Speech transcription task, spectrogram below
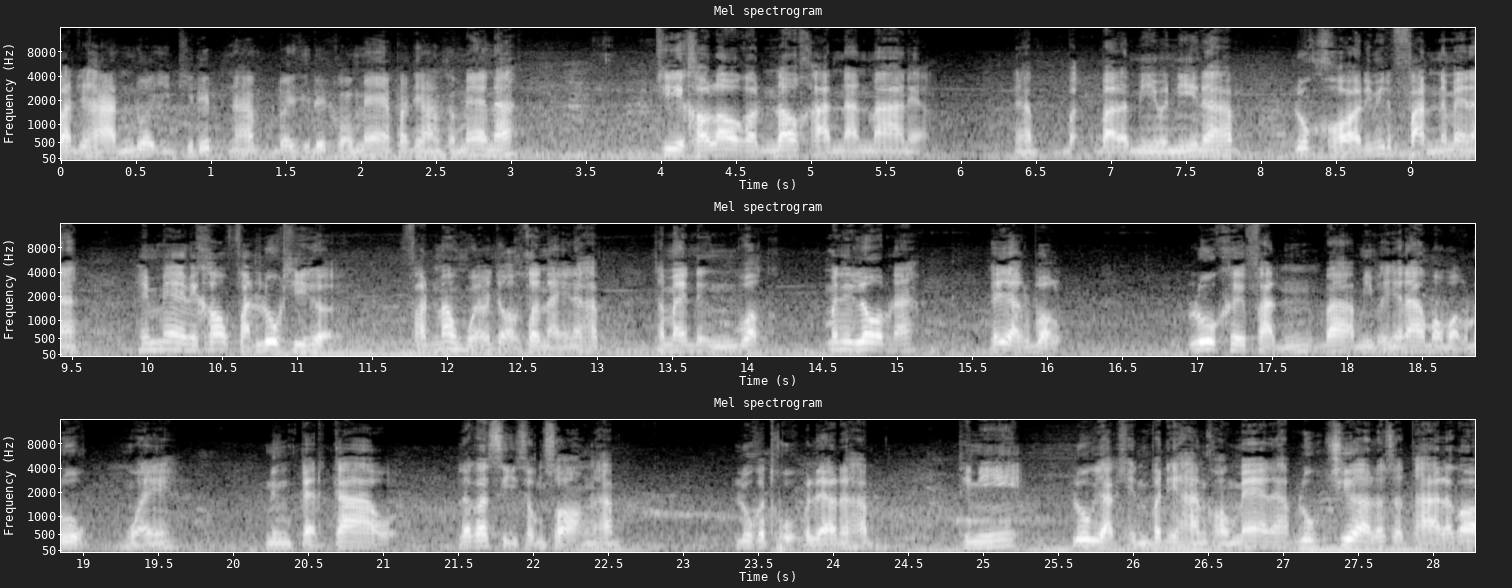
ปฏิหารด้วยอิทธิฤทธิ์นะครับด้วยอิทธิฤทธิ์ของแม่ปฏิหารของแม่นะ ที่เขาเล่ากันเล่าขานนานมาเนี่ยนะครับบารมีวันนี้นะครับ ลูกขอนี่ไม่ฝันนะแม่นะให้แม่ไม่เข้าฝันลูกทีเถอะ ฝันว่าหวยมันจะออกตอนไหนนะครับทำไมถึงว่าไม่ได้โลภนะ ถ้าอยากบอก ลูกเคยฝันว่ามีพญานาคมาบอกลูกหวยหนึ่งแปดเก้าแล้วก็สี่สองสองครับ ลูกก็ถูกไปแล้วนะครับ ทีนี้ลูกอยากเห็นปฏิหารของแม่นะครับ ลูกเชื่อแล้วศรัทธาแล้วก็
